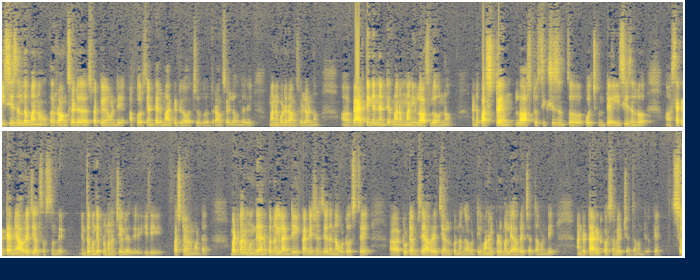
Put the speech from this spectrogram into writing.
ఈ సీజన్లో మనం రాంగ్ సైడ్ స్టక్ అయ్యామండి. అఫ్కోర్స్ ఎంటైర్ మార్కెట్ కావచ్చు రాంగ్ సైడ్లో ఉంది మనం కూడా రాంగ్ సైడ్లో ఉన్నాం. బ్యాడ్ థింగ్ ఏంటంటే మనం మనీ లాస్లో ఉన్నాం. అంటే ఫస్ట్ టైం లాస్ట్ సిక్స్ సీజన్స్తో పోల్చుకుంటే ఈ సీజన్లో సెకండ్ టైం యావరేజ్ చేయాల్సి వస్తుంది. ఇంతకుముందు ఎప్పుడు మనం చేయలేదు ఇది ఫస్ట్ టైం అనమాట బట్ మనం ముందే అనుకున్నాం ఇలాంటి కండిషన్స్ ఏదన్నా ఒకటి వస్తే టూ టైమ్స్ యావరేజ్ చేయాలనుకున్నాం కాబట్టి మనం ఇప్పుడు మళ్ళీ యావరేజ్ చేద్దామండి. అండ్ టార్గెట్ కోసం వెయిట్ చేద్దామండి ఓకే? సో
